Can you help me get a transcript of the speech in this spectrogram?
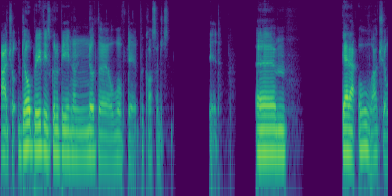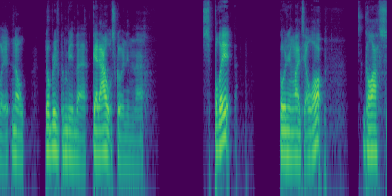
Actually, Don't Breathe is going to be in another loved it because I just did. Um, Get Out. Oh, actually, no. Don't Breathe can be in there. Get Out's going in there. Split. Going in liked it a lot. Glass,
